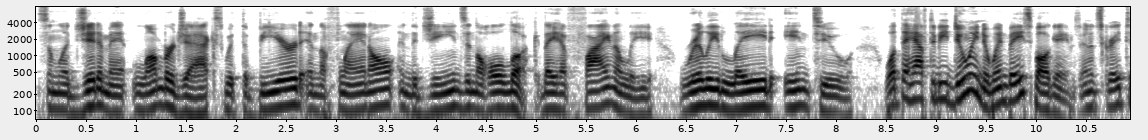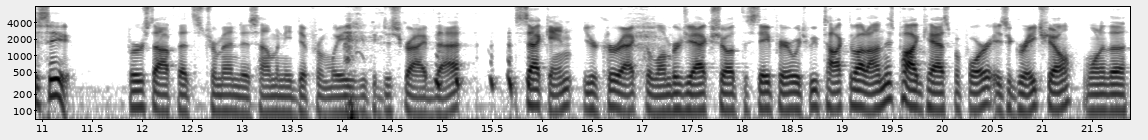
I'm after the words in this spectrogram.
some legitimate lumberjacks with the beard and the flannel and the jeans and the whole look. They have finally really laid into what they have to be doing to win baseball games, and it's great to see. First off, that's tremendous how many different ways you could describe that. Second, you're correct. The Lumberjack show at the State Fair, which we've talked about on this podcast before, is a great show. One of the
